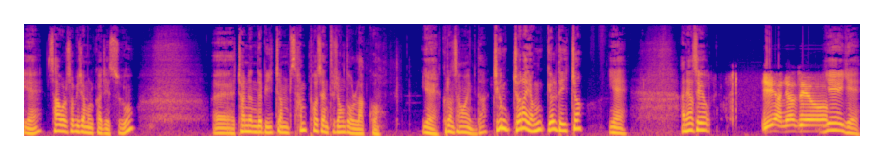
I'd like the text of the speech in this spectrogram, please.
예. 4월 소비자 물가 지수 에, 전년 대비 2.3% 정도 올랐고 예, 그런 상황입니다. 지금 전화 연결돼 있죠? 예. 안녕하세요. 예, 안녕하세요. 예, 예.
